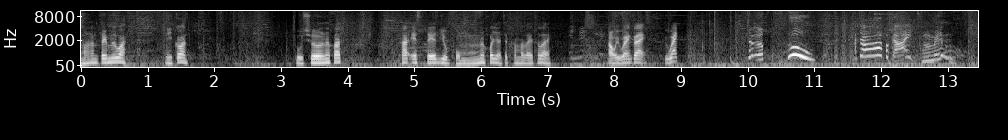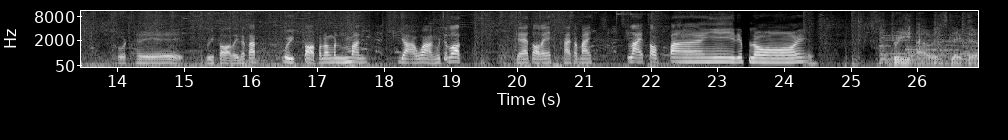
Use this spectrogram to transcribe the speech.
หมากันเต็มเลยว่ะหนีก่อนดูเชิงนะครับ ถ้าเอสเตสอยู่ผมไม่ค่อยอยากจะทำอะไรเท่าไหร่ เอาอีแว่นก็ได้อีแว่นจึ๊บวู้อาจารย์ปากกายคอมเมนต์โคตรเท่ลุยต่อเลยนะครับลุยต่อพลังมันมันๆอย่าหว่างว่าจะรอด แกต่อเลยลายต่อไปลายต่อไปเรียบร้อย Three hours later.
